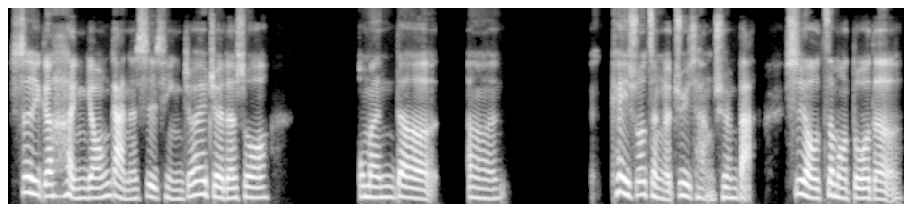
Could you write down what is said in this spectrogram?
是一个很勇敢的事情，就会觉得说，我们的嗯、呃，可以说整个剧场圈吧，是有这么多的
